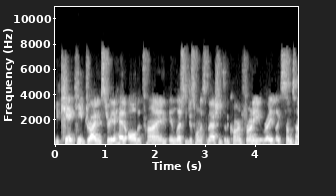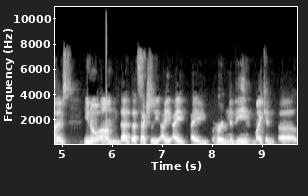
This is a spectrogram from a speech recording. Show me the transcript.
you can't keep driving straight ahead all the time unless you just want to smash into the car in front of you, right? Like sometimes, you know, um, that that's actually I, I, I heard Naveen Mikan uh,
